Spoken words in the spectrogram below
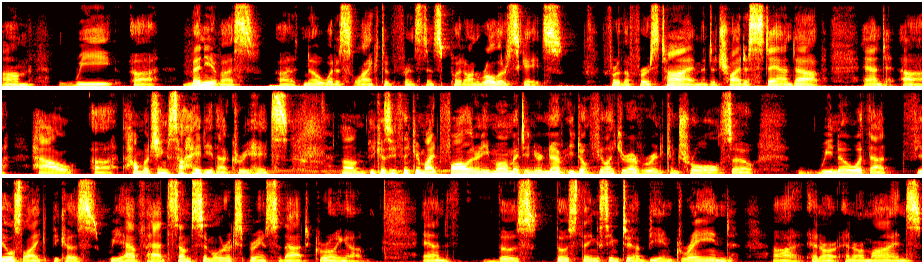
Um, we uh, many of us uh, know what it's like to, for instance, put on roller skates for the first time and to try to stand up, and uh, how uh, how much anxiety that creates um, because you think you might fall at any moment and you're never you don't feel like you're ever in control. So we know what that feels like because we have had some similar experience to that growing up, and those those things seem to have been ingrained uh, in our in our minds,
